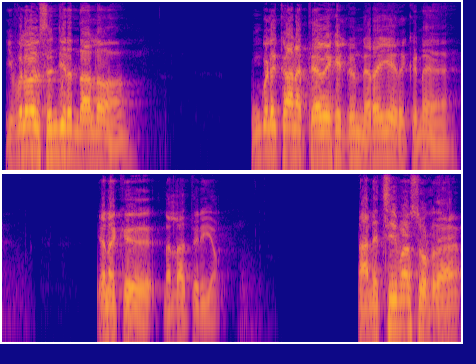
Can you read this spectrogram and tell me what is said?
இவ்வளவு செஞ்சிருந்தாலும் உங்களுக்கான தேவைகள் இன்னும் நிறைய இருக்குன்னு எனக்கு நல்லா தெரியும். நான் நிச்சயமா சொல்றேன்.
